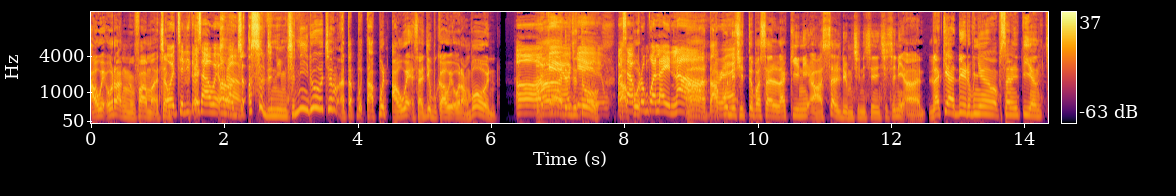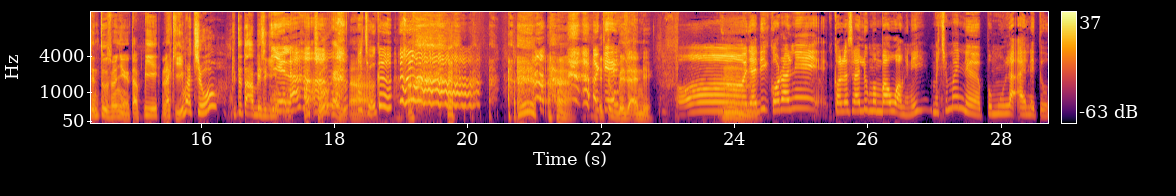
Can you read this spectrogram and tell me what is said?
Awet orang Faham tak? Macam Oh, cerita pasal awet ah, orang. Asal dia ni macam ni tu Macam Ataupun tak pun Awet saja Bukan awet orang pun Oh Ah, okay, dia macam okay. tu. Tak Pasal pun- perempuan lain lah Ah, tak pun dia Alright. cerita pasal lelaki ni ah, asal dia macam ni macam ni macam ni. Ah, lelaki ada dia punya personality yang macam tu sebenarnya. Tapi lelaki macho. Kita tak habis lagi. Yelah Macho ah. kan? Ah. Macho ke? Itu okay. perbezaan dia. Oh, Hmm. jadi korang ni kalau selalu membawang ni, macam mana permulaan dia tu?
